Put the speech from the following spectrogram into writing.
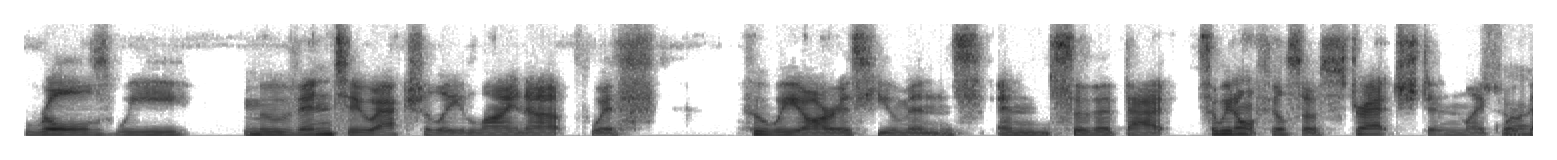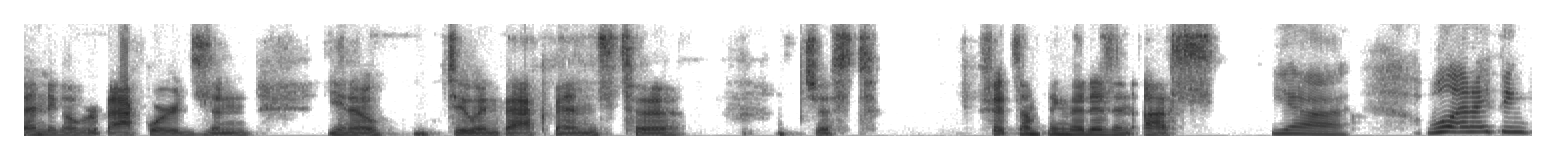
roles we move into actually line up with who we are as humans and so that that so we don't feel so stretched and like sure. we're bending over backwards and you know doing back bends to just fit something that isn't us yeah. Well, and I think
